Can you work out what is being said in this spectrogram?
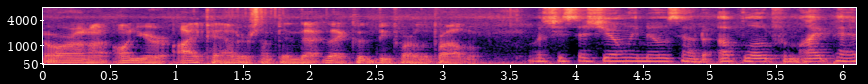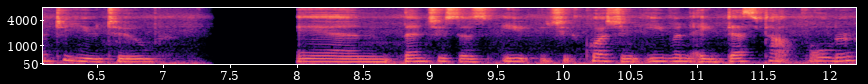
or on a, on your iPad or something that that could be part of the problem. Well, she says she only knows how to upload from iPad to YouTube. And then she says, she questioned even a desktop folder.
